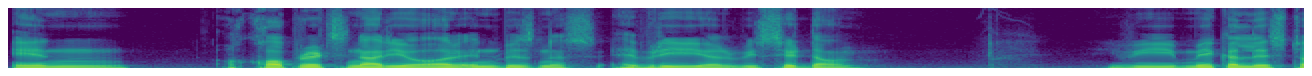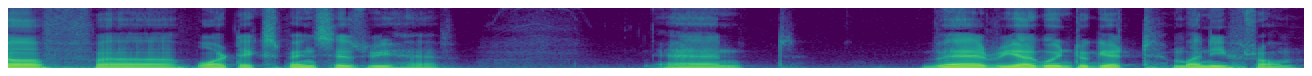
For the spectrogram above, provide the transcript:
In a corporate scenario or in business, every year we sit down, we make a list of uh, what expenses we have and where we are going to get money from.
